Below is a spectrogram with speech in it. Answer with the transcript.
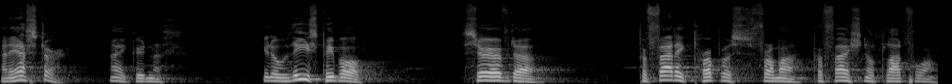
And Esther, my goodness. You know, these people served a prophetic purpose from a professional platform.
